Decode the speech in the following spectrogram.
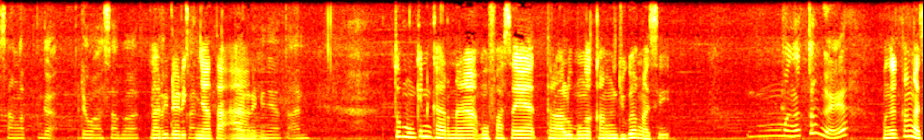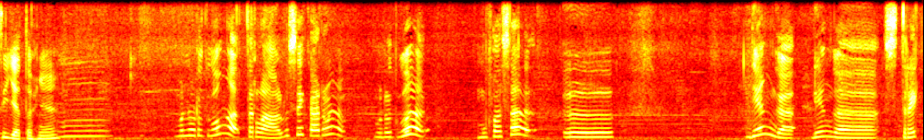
sangat nggak dewasa banget. Lari dari kenyataan. Lari dari kenyataan. Itu mungkin karena Mufasanya terlalu mengekang juga nggak sih? Hmm, Mengekang nggak ya? Mengekang nggak sih jatuhnya? Hmm, menurut gua nggak terlalu sih karena menurut gua Mufasa eh, dia nggak dia nggak strict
